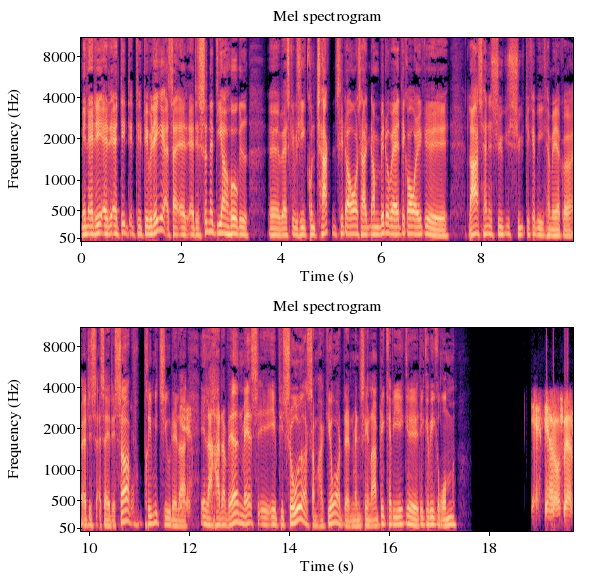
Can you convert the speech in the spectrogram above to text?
Men er det, er det, er det, det, det, det vel ikke, altså, er, er det sådan, at de har hugget, øh, hvad skal vi sige, kontakten til dig over og sagt, jamen ved du hvad, det går ikke, øh, Lars han er psykisk syg, det kan vi ikke have med at gøre. Er det, altså, er det så primitivt, eller, Ja. eller har der været en masse øh, episoder, som har gjort, at man siger, nej, det kan vi ikke, øh, det kan vi ikke rumme? Ja, det har det også været.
